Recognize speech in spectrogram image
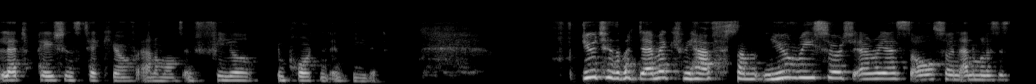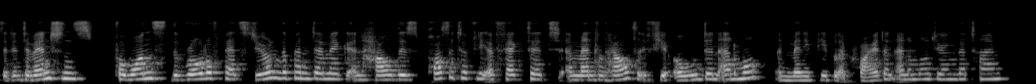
let patients take care of animals and feel important and needed due to the pandemic, we have some new research areas also in animal assisted interventions. For once, the role of pets during the pandemic and how this positively affected uh, mental health if you owned an animal, and many people acquired an animal during that time.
